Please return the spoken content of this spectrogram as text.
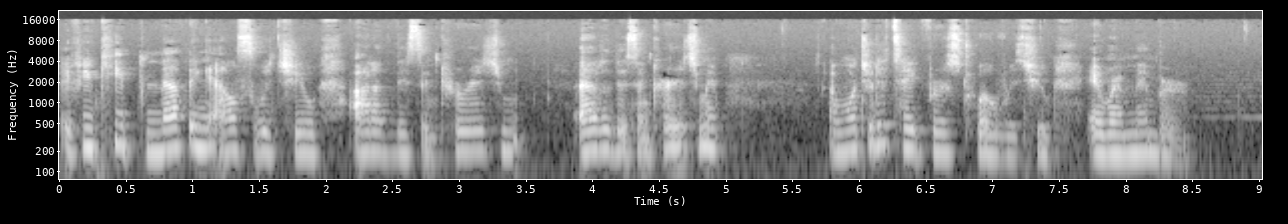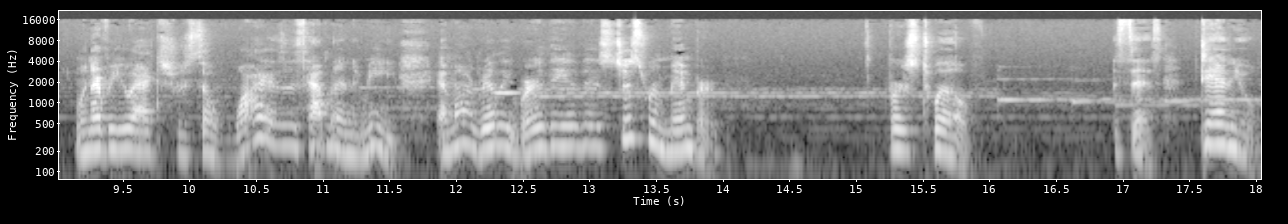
If you keep nothing else with you out of this encouragement, out of this encouragement, I want you to take verse 12 with you and remember whenever you ask yourself, why is this happening to me? Am I really worthy of this? Just remember verse 12. It says, Daniel,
